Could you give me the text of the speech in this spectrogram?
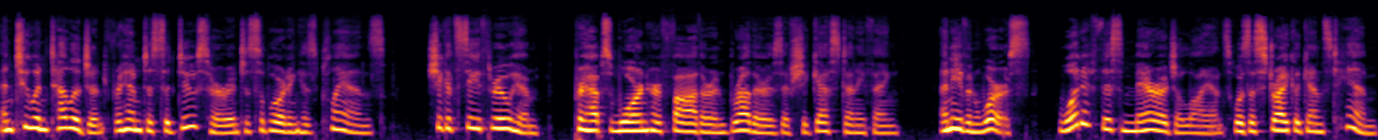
and too intelligent for him to seduce her into supporting his plans. She could see through him, perhaps warn her father and brothers if she guessed anything. And even worse, what if this marriage alliance was a strike against him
